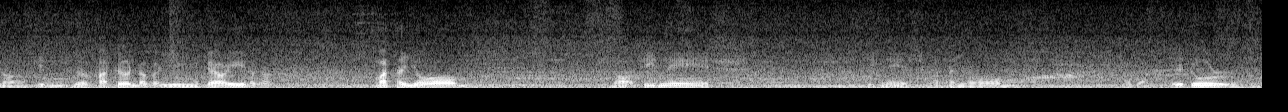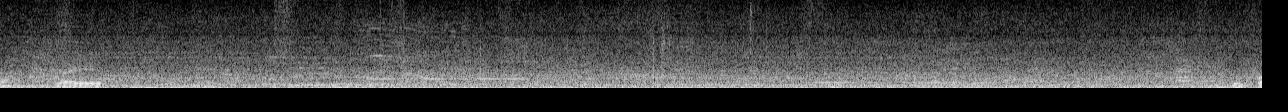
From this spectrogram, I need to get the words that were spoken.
เนาะกินเดอร์คาเทิร์นแล้วก็ elementary แล้วก็มัธยมเนาะทีนี่ทีนี่มัธยมแล้วก็เอดูลเนาะใหญ่ลงไป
